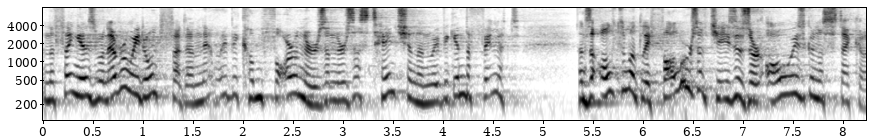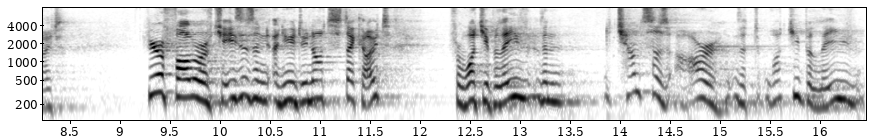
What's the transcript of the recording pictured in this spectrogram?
And the thing is, whenever we don't fit in, then we become foreigners, and there's this tension, and we begin to feel it. And so ultimately, followers of Jesus are always going to stick out. If you're a follower of Jesus and, and you do not stick out for what you believe, then the chances are that what you believe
